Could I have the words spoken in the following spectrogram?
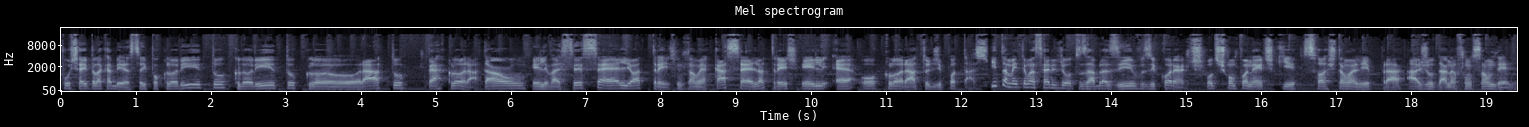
puxa aí pela cabeça. Hipoclorito, clorito, clorato, perclorato. Então, ele vai ser ClO3. Então, é KClO3, ele é o clorato de potássio. E também tem uma série de outros abrasivos e corantes, outros componentes que só estão ali para ajudar na função dele.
